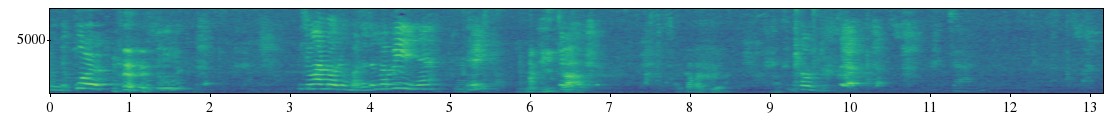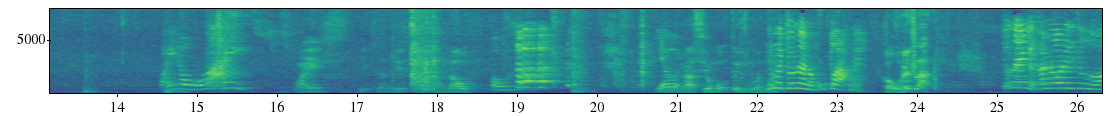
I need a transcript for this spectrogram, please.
Đừng nhớ quê. Đi cho ăn rồi đừng bảo là dân Paris nhé. Đấy. nó ít chào Thôi. Quay đầu mày. quay ít ra ít ra đầu gà siêu mẫu tử luôn Nhưng mà chỗ này nó cũng toạc này. khâu hết lại Chỗ này nhà cano đi thừa.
